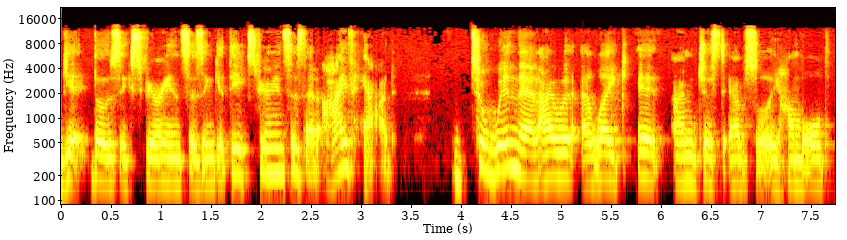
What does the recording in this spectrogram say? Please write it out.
get those experiences and get the experiences that i've had. To win that i would like it. I'm just absolutely humbled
